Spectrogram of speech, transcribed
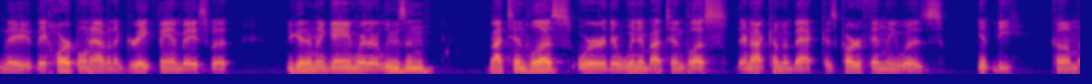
they they harp on having a great fan base, but you get them in a game where they're losing by 10 plus or they're winning by 10 plus they're not coming back because carter finley was empty come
